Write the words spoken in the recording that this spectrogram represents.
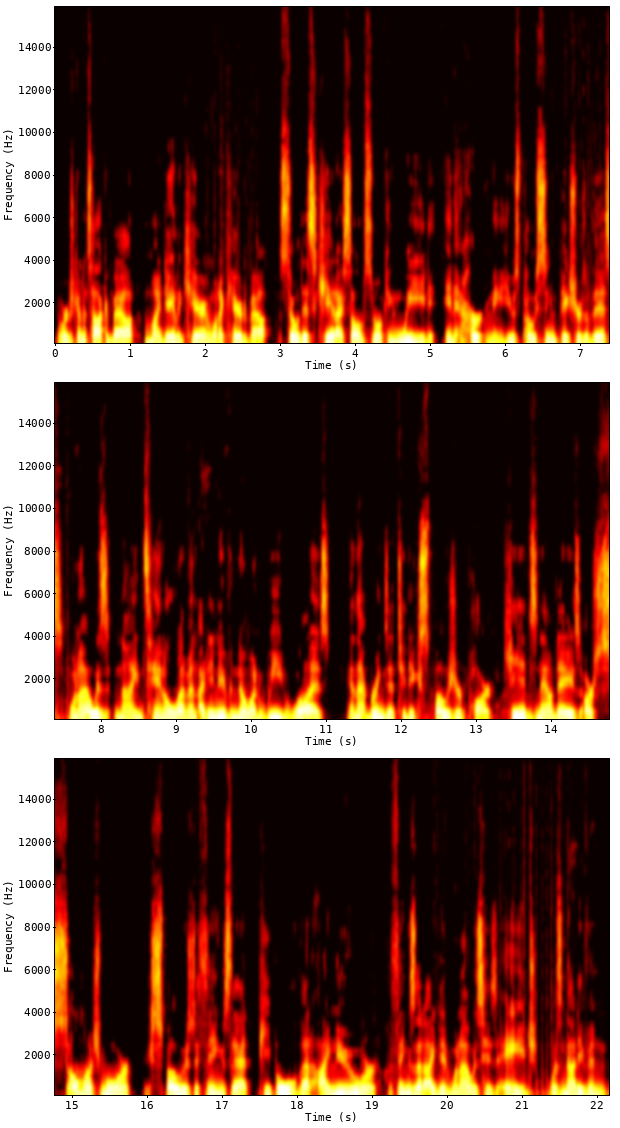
and we're just going to talk about my daily care and what I cared about. So this kid, I saw him smoking weed, and it hurt me. He was posting pictures of this. When I was 9, 10, 11, I didn't even know what weed was. And that brings it to the exposure part. Kids nowadays are so much more exposed to things that people that I knew or the things that I did when I was his age was not even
